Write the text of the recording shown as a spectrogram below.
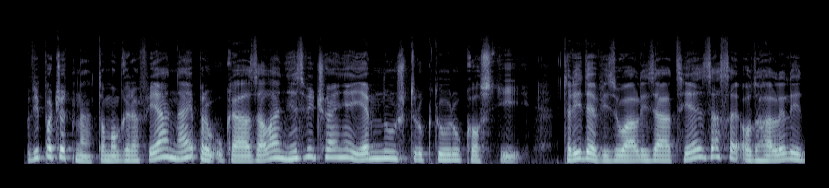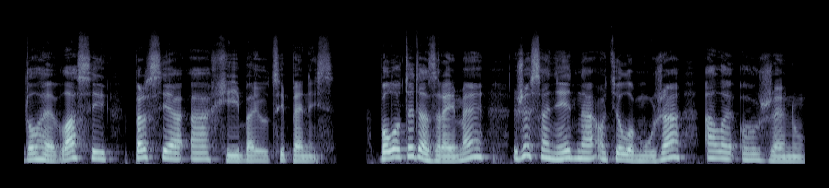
Vypočetná tomografia najprv ukázala nezvyčajne jemnú štruktúru kostí. 3D vizualizácie zase odhalili dlhé vlasy, prsia a chýbajúci penis. Bolo teda zrejme, že sa nejedná o telo muža, ale o ženu.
